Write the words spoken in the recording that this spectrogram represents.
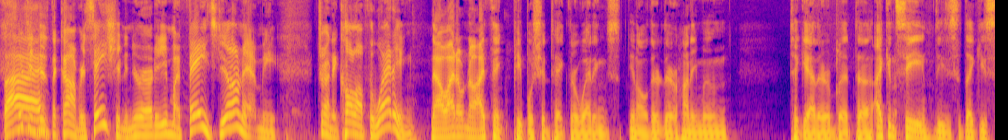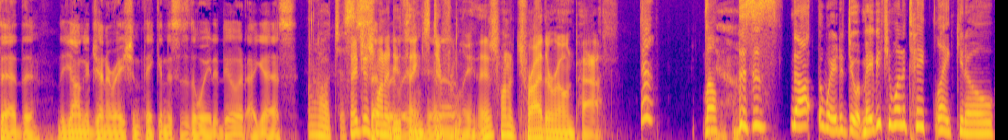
This bye. is just a conversation, and you're already in my face yelling at me, trying to call off the wedding. Now, I don't know. I think people should take their weddings, you know, their their honeymoon together. But uh, I can see these, like you said, the the younger generation thinking this is the way to do it. I guess. Oh, just they just want to do things you know. differently. They just want to try their own path. Yeah. Well, this is not the way to do it. Maybe if you want to take like, you know,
